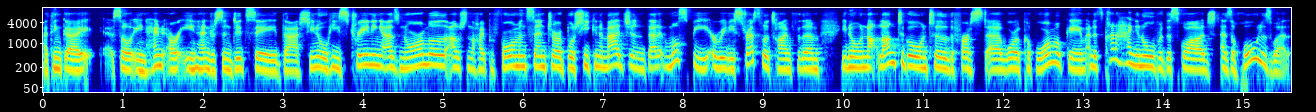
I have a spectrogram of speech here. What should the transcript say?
I think I saw Ian Hen- or Ian Henderson did say that you know he's training as normal out in the high performance center, but he can imagine that it must be a really stressful time for them. You know, not long to go until the first uh, World Cup warm up game, and it's kind of hanging over the squad as a whole as well.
